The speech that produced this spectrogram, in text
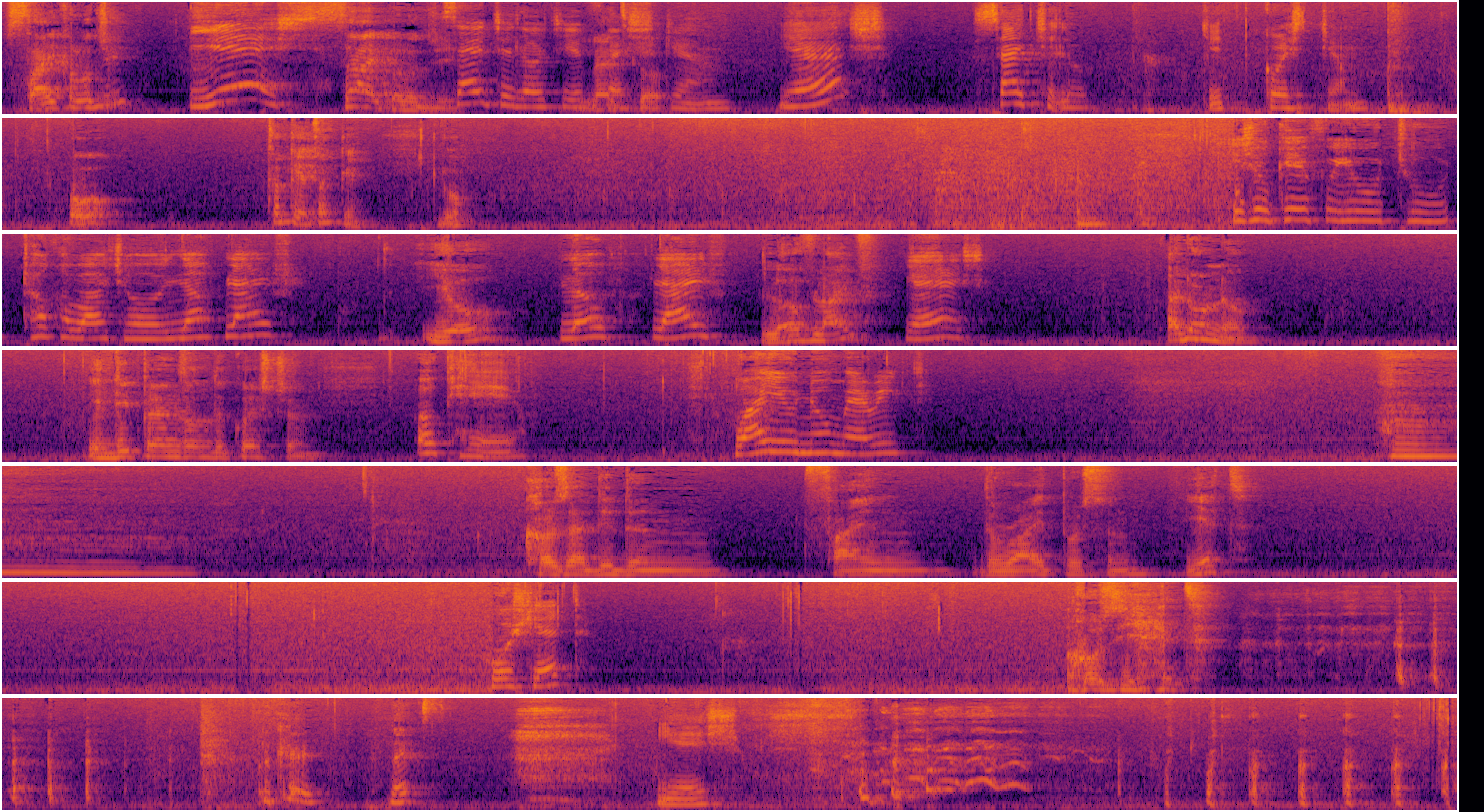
Psychology? Yes. Psychology. Psychology Let's go. question. Yes. Psychology question. Oh, it's okay, it's okay. Go. It's okay for you to talk about your love life. Your Love life. love life? Yes. I don't know. It depends on the question. Okay. Why you no married? Because I didn't find the right person yet. Who's yet? Who's yet? okay, next. Yes.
